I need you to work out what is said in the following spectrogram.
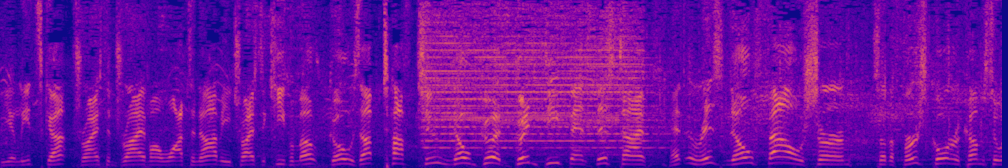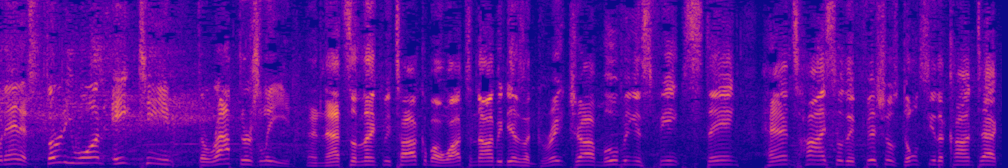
Bjelica tries to drive on Watanabe, tries to keep him out, goes up, tough two, no good. Good defense this time, and there is no foul, Sherm. So the first quarter comes to an end. It's 31 18, the Raptors lead. And that's the length we talk about. Watanabe does a great job moving his feet, staying hands high so the officials don't see the contact.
